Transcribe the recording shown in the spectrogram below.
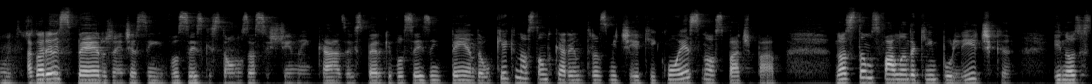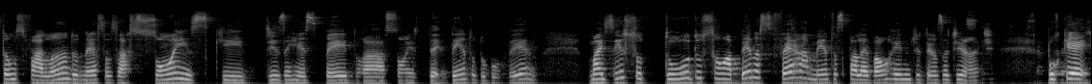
Muito Agora eu espero, gente, assim, vocês que estão nos assistindo em casa, eu espero que vocês entendam o que, que nós estamos querendo transmitir aqui com esse nosso bate-papo. Nós estamos falando aqui em política, e nós estamos falando nessas ações que dizem respeito a ações de, dentro do governo, mas isso tudo são apenas ferramentas para levar o reino de Deus adiante. Porque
